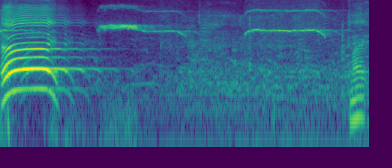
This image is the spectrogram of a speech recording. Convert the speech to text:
એય! માઈક.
